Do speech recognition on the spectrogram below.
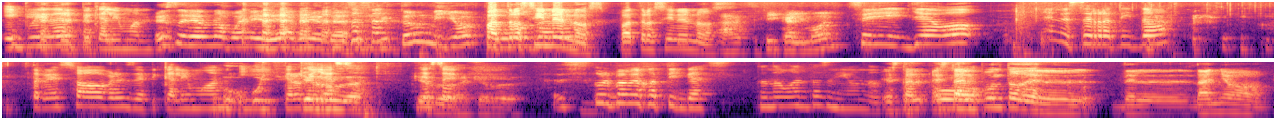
Incluido el picalimón. Eso sería una buena idea, fíjate. Al suscriptor un millón. Patrocínenos, patrocínenos. Ah, pica limón. Sí, llevo en este ratito tres sobres de picalimón y Uy, creo qué que ya ruda. Qué ya ruda, estoy- qué ruda. Discúlpame, Jotingas. Tú no aguantas ni uno. Está, el- está el Oh. punto del, del daño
